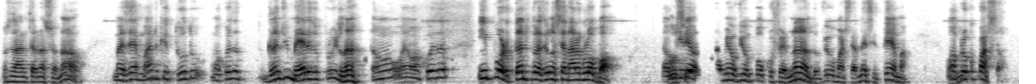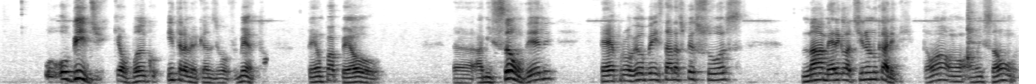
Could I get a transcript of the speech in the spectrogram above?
no cenário internacional, mas é mais do que tudo uma coisa grande mérito para o Ilan. Então é uma coisa importante para o Brasil no cenário global. Então, eu queria também ouvir um pouco o Fernando, viu, Marcelo, nesse tema, uma uhum. preocupação. O, o BID, que é o Banco Interamericano de Desenvolvimento, tem um papel, eh, a missão dele é promover o bem-estar das pessoas na América Latina e no Caribe. Então, é uma, missão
